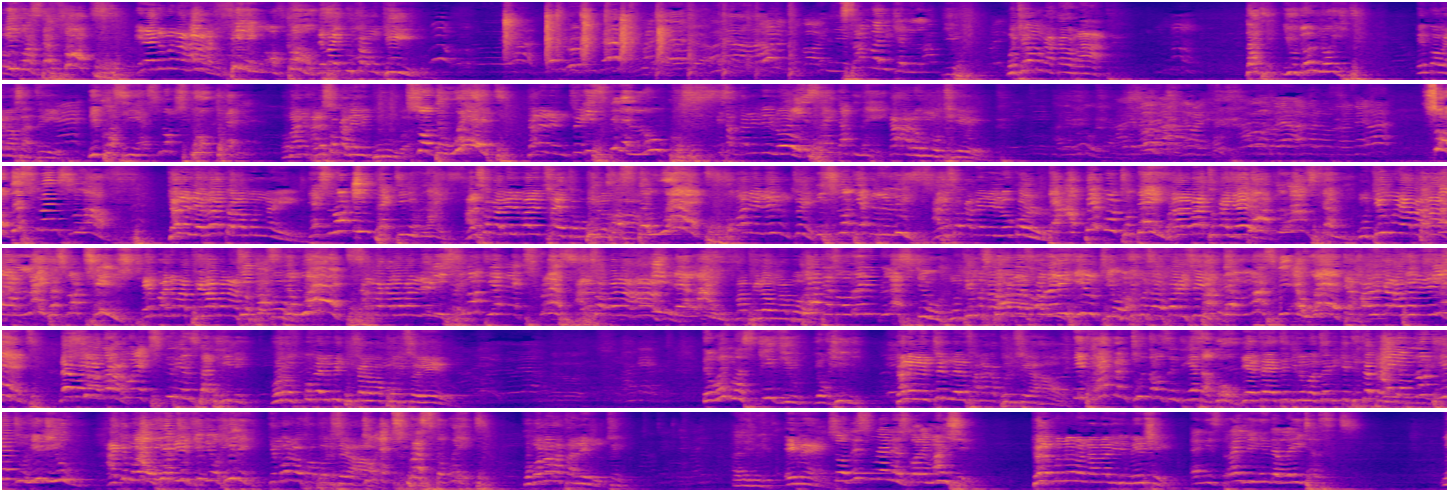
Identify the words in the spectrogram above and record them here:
It was the le and the feeling of God. le maikutlo a modimo Somebody can love you, motho yo mongwe a ka o rata but you don't know it. Empa wena o sa tsebe. Because He has not spoken. gobane ga le soka le le So the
